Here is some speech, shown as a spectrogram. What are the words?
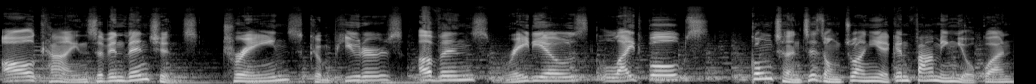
all kinds of inventions trains, computers, ovens, radios, light bulbs. 工程这种专业跟发明有关，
